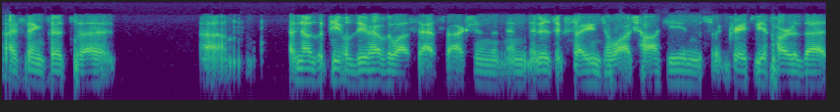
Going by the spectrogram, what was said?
I think that uh, um, I know that people do have a lot of satisfaction, and, and it is exciting to watch hockey, and it's great to be a part of that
